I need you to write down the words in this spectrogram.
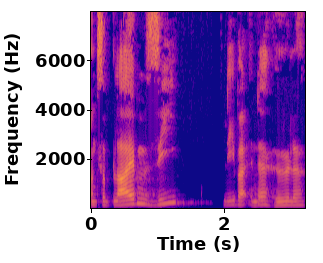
und so bleiben sie lieber in der Höhle,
